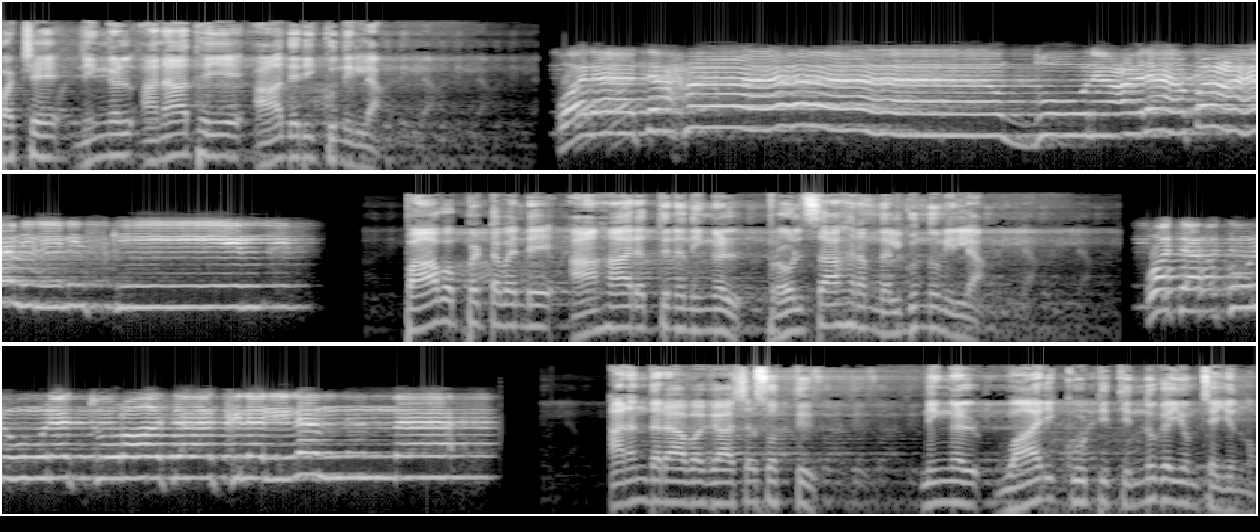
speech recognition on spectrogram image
പക്ഷേ നിങ്ങൾ അനാഥയെ ആദരിക്കുന്നില്ല. പാവപ്പെട്ടവന്റെ ആഹാരത്തിന് നിങ്ങൾ പ്രോത്സാഹനം നൽകുന്നുമില്ല. അനന്തരാവകാശ സ്വത്ത്. നിങ്ങൾ വാരിക്കൂട്ടി തിന്നുകയും ചെയ്യുന്നു.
